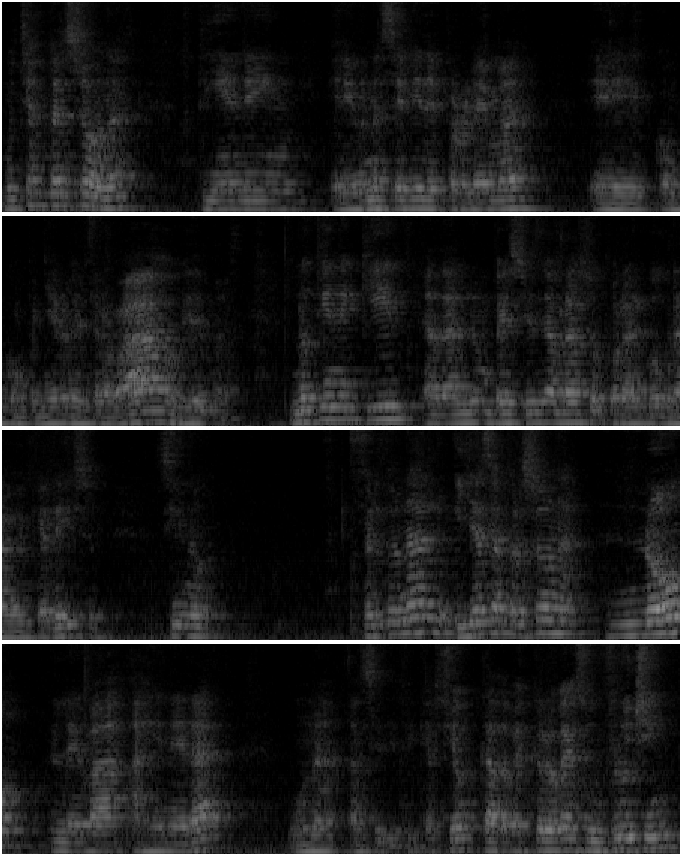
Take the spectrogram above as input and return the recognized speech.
Muchas personas tienen eh, una serie de problemas eh, con compañeros de trabajo y demás. No tiene que ir a darle un beso y un abrazo por algo grave que le hizo, sino perdonarlo y ya esa persona no le va a generar una acidificación cada vez que lo veas un fluching.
